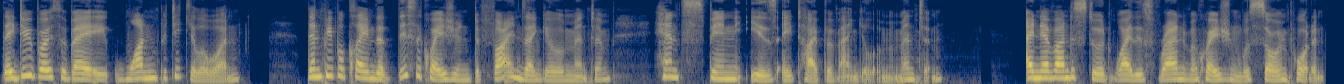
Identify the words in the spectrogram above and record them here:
they do both obey one particular one. Then people claim that this equation defines angular momentum, hence, spin is a type of angular momentum. I never understood why this random equation was so important.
